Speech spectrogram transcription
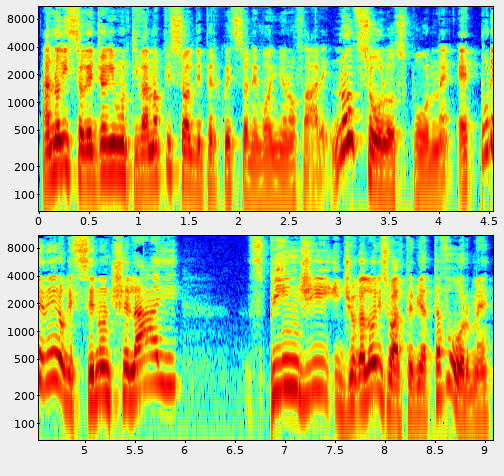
hanno visto che i giochi multi fanno più soldi e per questo ne vogliono fare. Non solo Spawn, è pure vero che se non ce l'hai, spingi i giocatori su altre piattaforme.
